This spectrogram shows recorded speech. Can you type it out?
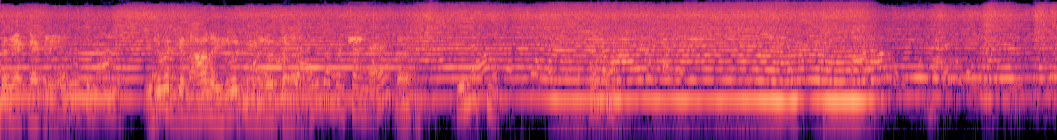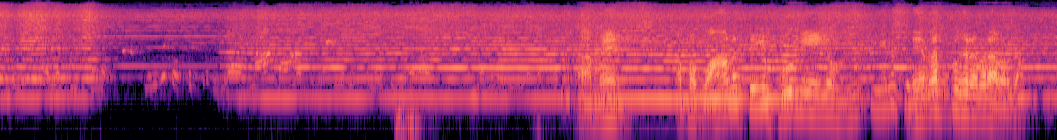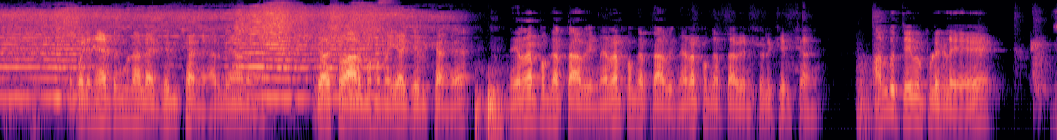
சரியா கேட்கலையா இருபத்தி நாலு இருபத்தி நாலு இருபத்தி மூணு இருபத்தி நாலு. படிச்சாங்க ஆமென். அப்ப வானத்தையும் பூமியையும் நிரப்பு நிரப்புகிறவர் அவர்தான். கொஞ்ச நேரத்துக்கு முன்னால ஜெபிச்சாங்க. அருமையான ஜோசுவா ஆறுமுகம் ஐயா ஜெபிச்சாங்க. நிரப்புங்கர்த்தாவே நிரப்புங்கர்த்தாவே நிரப்புங்கர்த்தாவே என்று சொல்லி ஜெபிச்சாங்க. அன்பு தெய்வ பிள்ளைகளே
